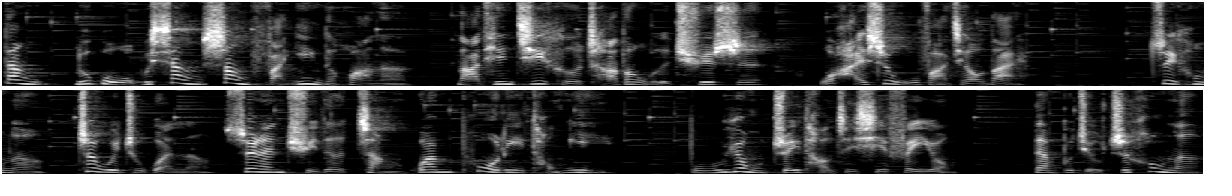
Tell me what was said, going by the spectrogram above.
但如果我不向上反映的话呢？哪天稽核查到我的缺失，我还是无法交代。最后呢，这位主管呢，虽然取得长官破例同意，不用追讨这些费用，但不久之后呢，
